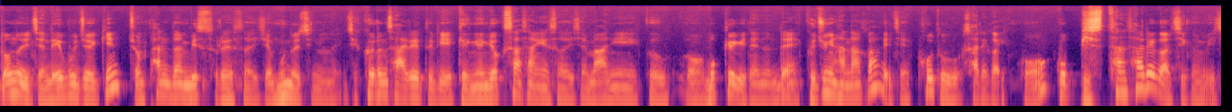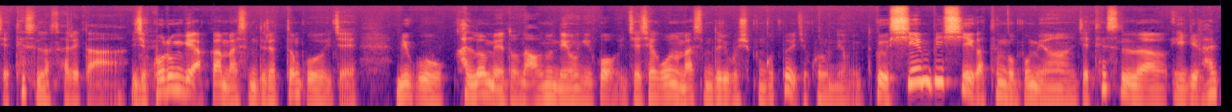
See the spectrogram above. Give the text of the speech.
또는 이제 내부적인 좀 판단 미스로 해서 이제 무너지는 이제 그런 사례들이 경영 역사상에서 이제 많이 그 어, 목격이 되는데 그 중에 하나가 이제 포드 사례가 있고 그 비슷한 사례가 지금 이제 테슬라 사례다. 이제 그런 게 아까 말씀드렸던 그 이제 미국 칼럼에도 나오는 내용이고 이제 제가 오늘 말씀드리고 싶은 것도 이제 그런 내용입니다. 그 CNBC 같은 거 보면 이제 테슬라 얘기를 할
